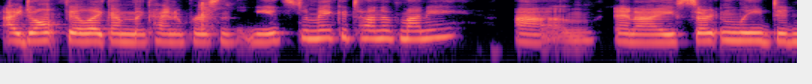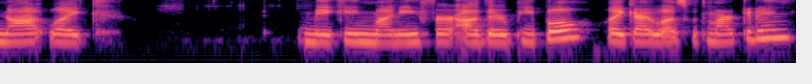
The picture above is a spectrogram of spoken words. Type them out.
I don't feel like I'm the kind of person that needs to make a ton of money. Um, and I certainly did not like making money for other people like I was with marketing.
